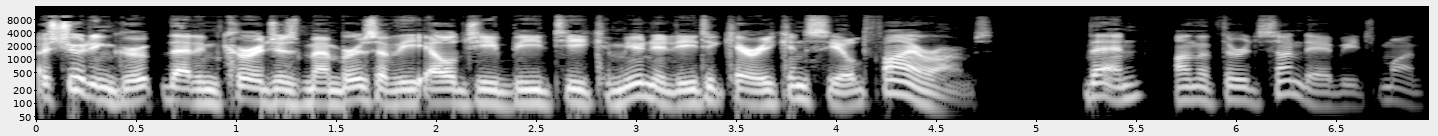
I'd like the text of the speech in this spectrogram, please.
a shooting group that encourages members of the LGBT community to carry concealed firearms. Then, on the third Sunday of each month,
